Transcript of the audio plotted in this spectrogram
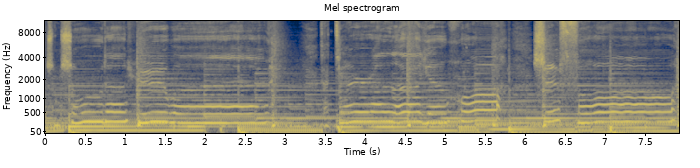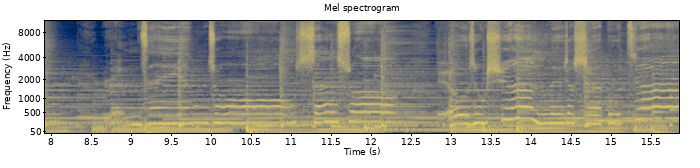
双手的余温它点燃了烟火是否仍在眼中闪烁有种旋律叫舍不得？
